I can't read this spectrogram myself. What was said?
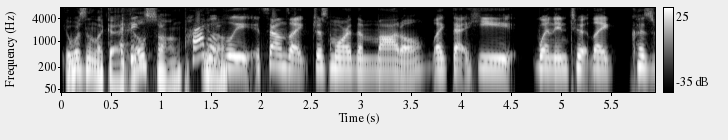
it wasn't like a think Hillsong. you know? Probably, it sounds like just more the model, like that he went into it, like because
